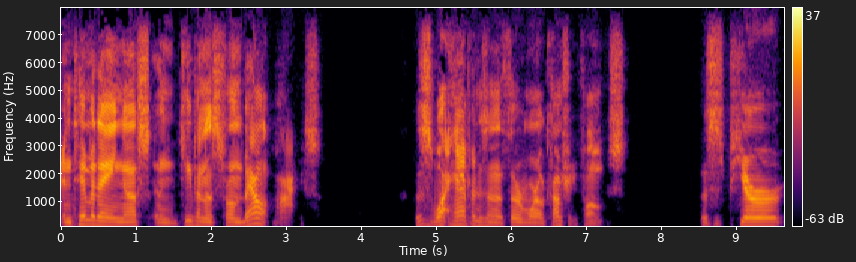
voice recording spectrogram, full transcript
intimidating us and keeping us from ballot box? This is what happens in a third world country, folks. This is pure,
